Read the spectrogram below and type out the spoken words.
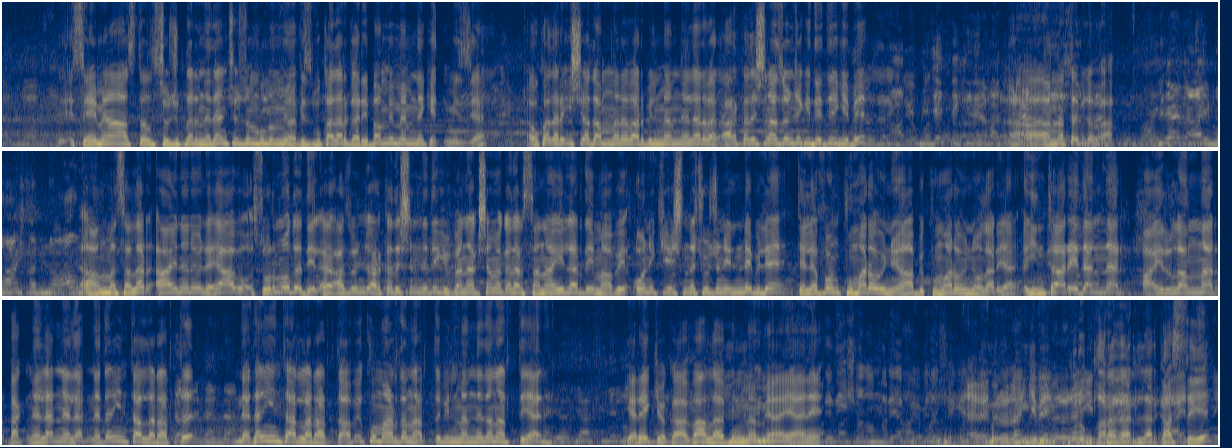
E, SMA hastalığı çocuklara neden çözüm bulunmuyor? Biz bu kadar gariban bir memleket miyiz ya? E, O kadar iş adamları var bilmem neler var. Arkadaşın az önceki dediği gibi Abi milletvekilleri bak. a- anlatabiliyor. Ay maaşlarını al. Almasalar aynen öyle. Ya abi sorun o da değil. E, Az önce arkadaşın dediği gibi ben akşama kadar sanayilerdeyim abi. 12 yaşında çocuğun elinde bile telefon kumar oynuyor abi. Kumar oynuyorlar ya. E, İntihar edenler, ayrılanlar. Bak neler neler. Neden intiharlar arttı? Neden intiharlar arttı abi? Kumardan arttı. Bilmem neden arttı yani. Gerek yok abi. Vallahi bilmem ya. Yani Demirören gibi gruplara verdiler gazeteyi.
